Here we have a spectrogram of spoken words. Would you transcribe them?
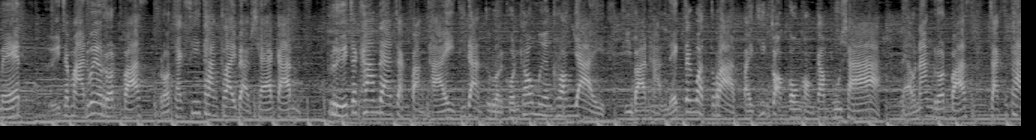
เมตร หรือจะมาด้วยรถบัส รถแท็กซี่ทางไกลแบบแชร์กัน หรือจะข้ามแดนจากฝั่งไทยที่ด่านตรวจคนเข้าเมืองคลองใหญ่ ที่บ้านหาดเล็กจังหวัดตราดไปที่เกาะกงของกัมพูชา แล้วนั่งรถบัส จากสถา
